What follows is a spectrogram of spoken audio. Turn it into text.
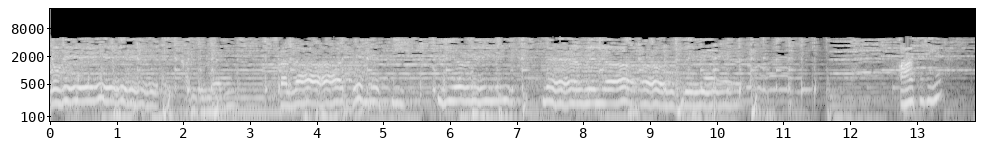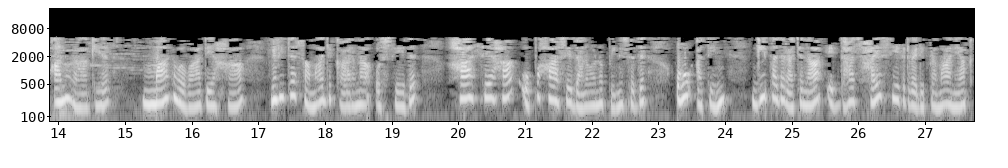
නොවේ කඳුලෙන් සලාගෙනති කියවි නැවිලා ඔබේ ආදරය, අනුරාගය, මානවවාදය හා විවිධ සමාජ කාරණා ඔස්සේද හාස්‍ය හා උපහාසය දනවනු පිණිසද ඔහු අතින් ගීපද රචනා 1600කට වැඩි ප්‍රමාණයක්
